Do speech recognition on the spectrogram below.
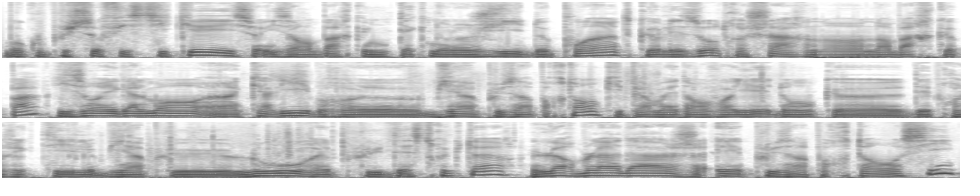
beaucoup plus sophistiqués. Ils, ils embarquent une technologie de pointe que les autres chars n'embarquent pas. Ils ont également un calibre bien plus important qui permet d'envoyer donc des projectiles bien plus lourds et plus destructeurs. Leur blindage est plus important aussi.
